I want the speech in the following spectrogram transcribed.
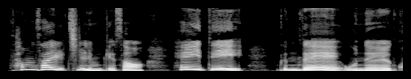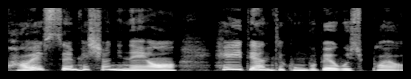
3417님께서 헤이디 근데 오늘 과외쌤 패션이네요. 헤이디한테 공부 배우고 싶어요.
